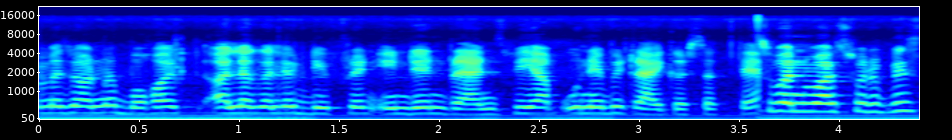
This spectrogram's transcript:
अमेजोन में बहुत अलग अलग डिफरेंट इंडियन ब्रांड्स भी आप उन्हें भी ट्राई कर सकते हैं। One was for rupees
